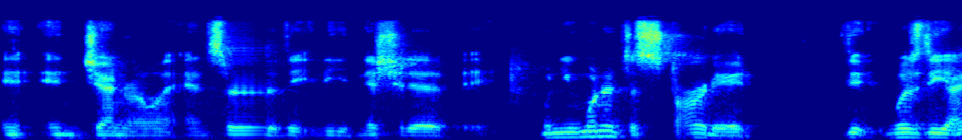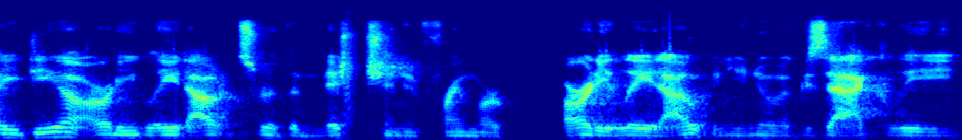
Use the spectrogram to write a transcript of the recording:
in, in general and sort of the, the initiative when you wanted to start it was the idea already laid out sort of the mission and framework already laid out and you knew exactly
